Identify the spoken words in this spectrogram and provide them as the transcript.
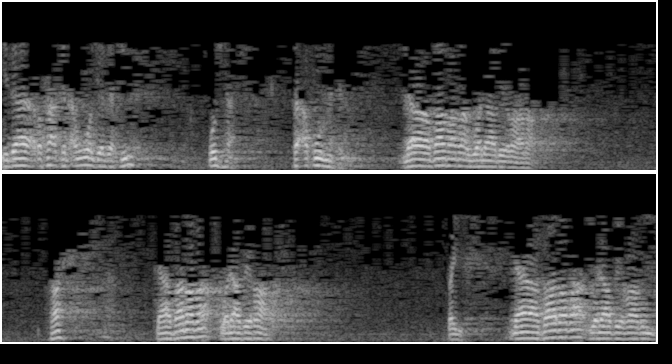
إذا رفعت الأول جاز فيه وجهان فأقول مثلا لا ضرر ولا ضرار. صح؟ لا ضرر ولا ضرار. طيب. لا ضرر ولا ضرار.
